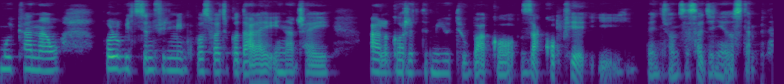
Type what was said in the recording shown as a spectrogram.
mój kanał, polubić ten filmik, posłać go dalej, inaczej algorytm YouTube'a go zakopie i będzie on w zasadzie niedostępny.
